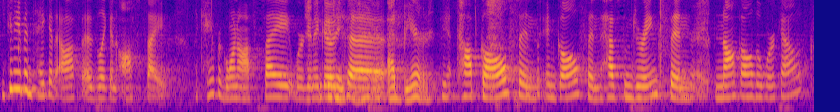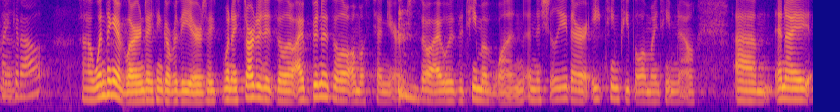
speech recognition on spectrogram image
You could even take it off as like an off-site. Hey, we're going off-site. We're going to go to Add beer. yeah, Top Golf and, and golf and have some drinks and Right. knock all the work out, crank Yeah. it out. Uh, one thing I've learned, I think, over the years, I, when I started at Zillow, I've been at Zillow almost 10 years. so I was a team of one initially. There are 18 people on my team now. Um, and I,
